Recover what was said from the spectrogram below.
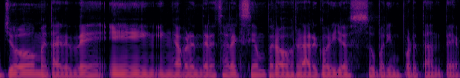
Yo me tardé en, en aprender esta lección, pero ahorrar, Corillo, es súper importante.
